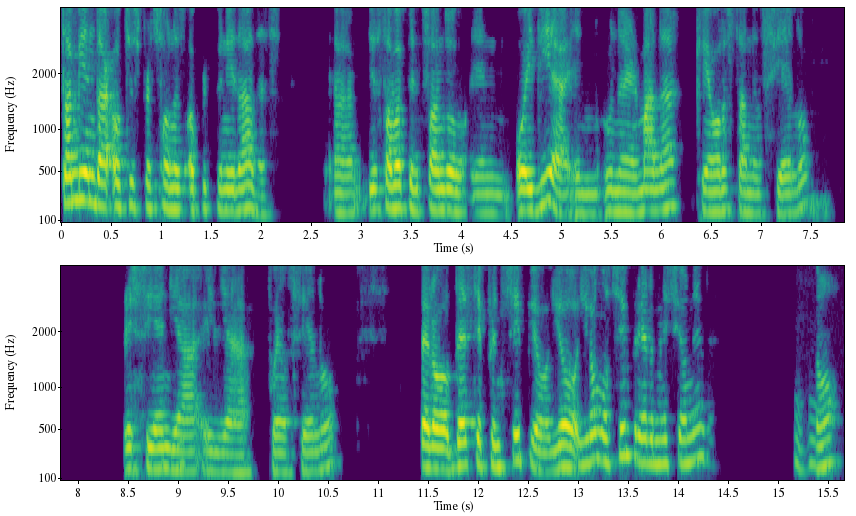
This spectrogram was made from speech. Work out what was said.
también dar a otras personas oportunidades. Ah, yo estaba pensando en hoy día en una hermana que ahora está en el cielo, recién ya ella fue al cielo, pero desde el principio yo, yo no siempre era misionera. ¿no?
